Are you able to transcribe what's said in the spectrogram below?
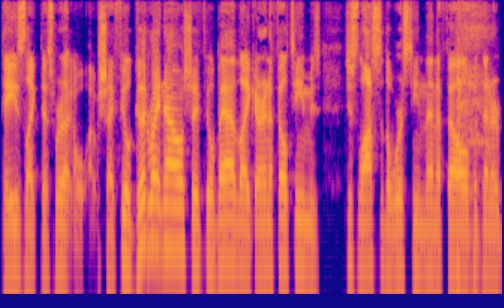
days like this. We're like, oh, should I feel good right now? Should I feel bad? Like our NFL team is just lost to the worst team in the NFL, but then our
